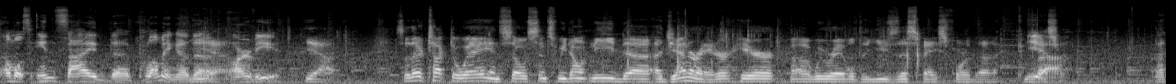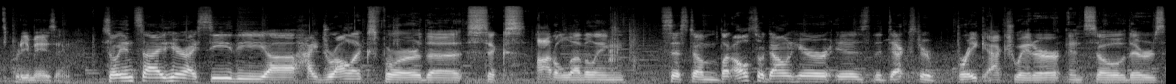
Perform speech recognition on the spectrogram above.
almost inside the plumbing of the Yeah. RV. Yeah. So they're tucked away, and so since we don't need uh, a generator here, uh, we were able to use this space for the compressor. Yeah. That's pretty amazing. So inside here, I see the uh, hydraulics for the six auto leveling system, but also down here is the Dexter brake actuator. And so there's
